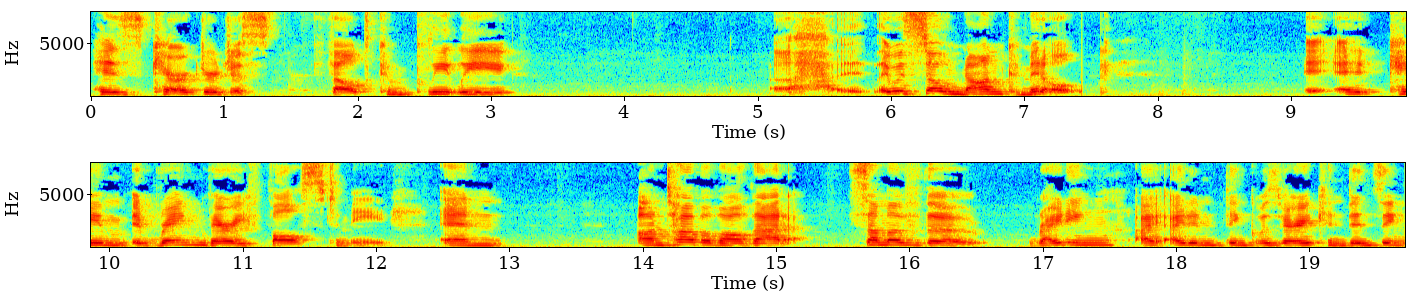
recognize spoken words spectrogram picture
his character just felt completely uh, it, it, was so non-committal. It, it came it rang very false to me. And on top of all that, some of the writing I, I didn't think was very convincing.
